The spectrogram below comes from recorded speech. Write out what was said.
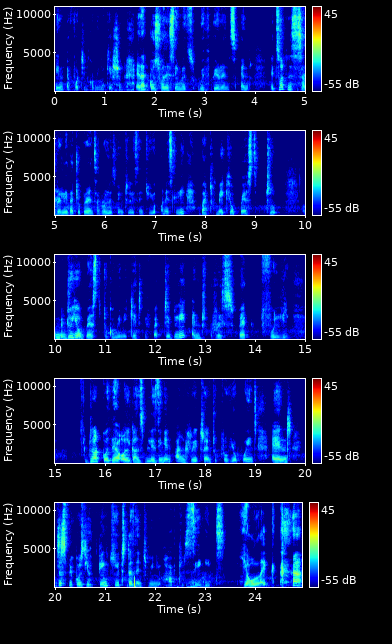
in effort in communication, and that goes for the same as with parents and it's not necessarily that your parents are always going to listen to you honestly but make your best to do your best to communicate effectively and respectfully. Do not go there all guns blazing and angry trying to prove your point. And just because you think it doesn't mean you have to say it. Yo like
